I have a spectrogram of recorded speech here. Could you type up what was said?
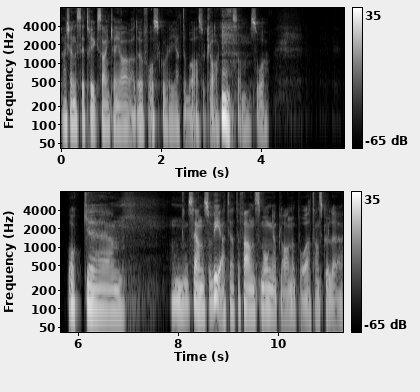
han känner sig trygg så han kan göra det för oss går det jättebra såklart. Mm. Liksom, så. Och eh, sen så vet jag att det fanns många planer på att han skulle,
